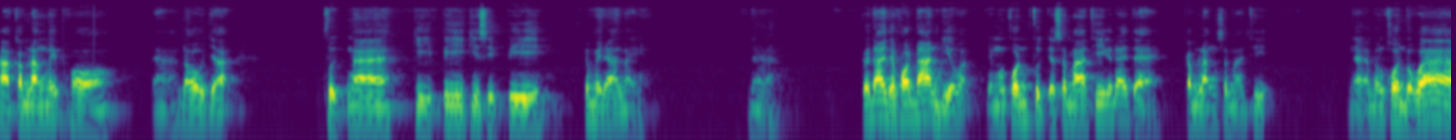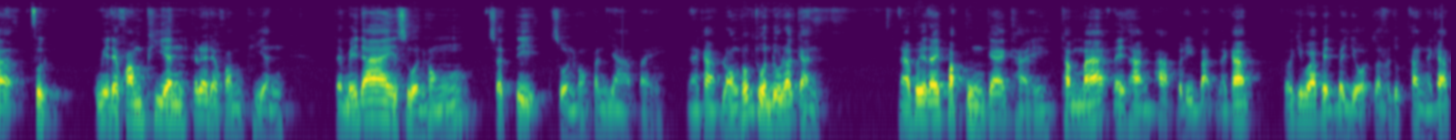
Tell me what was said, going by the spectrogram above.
หากกำลังไม่พอนะเราจะฝึกมากี่ปีกี่สิบปีก็ไม่ได้อะไรนะก็ได้เฉพาะด้านเดียวอะอย่างบางคนฝึกแต่สมาธิก็ได้แต่กำลังสมาธินะบางคนบอกว่าฝึกมีแต่ความเพียรก็ได้แต่ความเพียรแต่ไม่ได้ส่วนของสติส่วนของปัญญาไปนะครับลองทบทวนดูแล้วกันนะเพื่อจะได้ปรับปรุงแก้ไขธรรมะในทางภาคปฏิบัตินะครับ ก็คิดว่าเป็นประโยชน์สำหรับทุกท่านนะครับ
